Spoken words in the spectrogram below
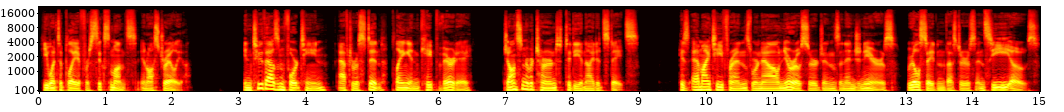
he went to play for six months in Australia. In 2014, after a stint playing in Cape Verde, Johnson returned to the United States. His MIT friends were now neurosurgeons and engineers, real estate investors, and CEOs.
